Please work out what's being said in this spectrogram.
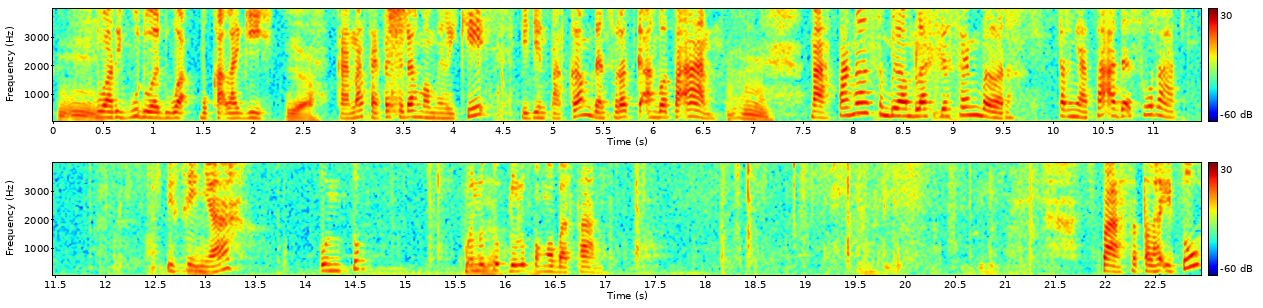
Mm-mm. 2022 buka lagi. Iya. Karena Teteh sudah memiliki izin pakem dan surat keanggotaan. Mm-mm. Nah, tanggal 19 Desember ternyata ada surat. Isinya untuk menutup dulu pengobatan. Setelah setelah itu.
